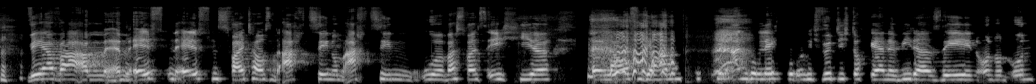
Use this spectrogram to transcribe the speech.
Wer war am 11.11.2018 um 18 Uhr, was weiß ich, hier äh, laufen? Wir haben uns angelächelt und ich würde dich doch gerne wiedersehen und, und, und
